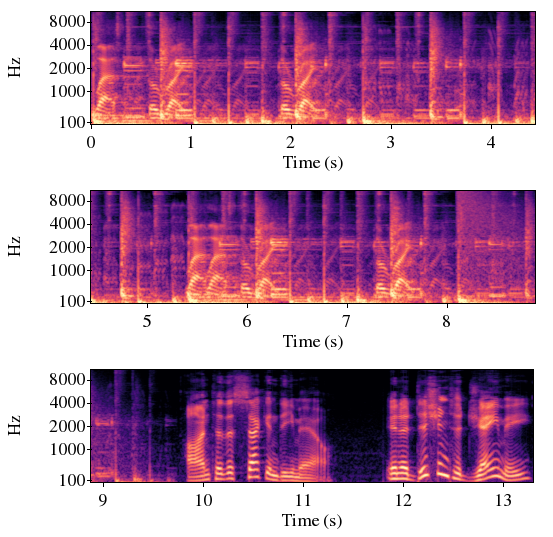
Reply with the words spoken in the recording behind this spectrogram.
Blast the right, the right. Blast the right, the right. On to the second email. In addition to Jamie,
